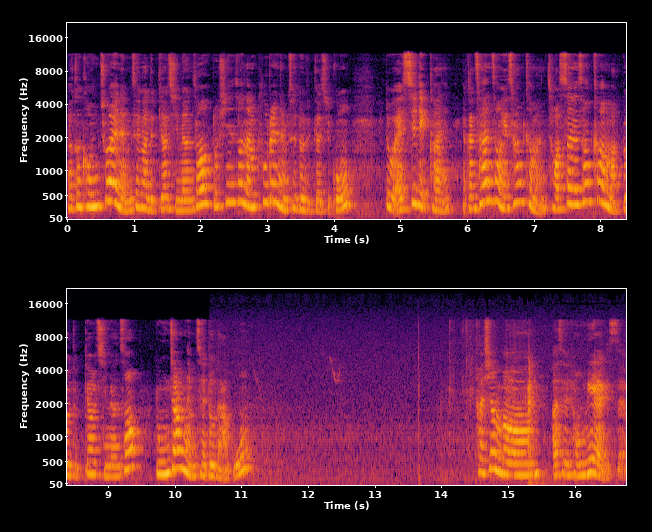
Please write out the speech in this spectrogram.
약간 건초의 냄새가 느껴지면서 또 신선한 풀의 냄새도 느껴지고 또 애시딕한 약간 산성의 상큼한 젖산의 상큼한 맛도 느껴지면서 농장 냄새도 나고 다시 한번 맛을 정리해야겠어요.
